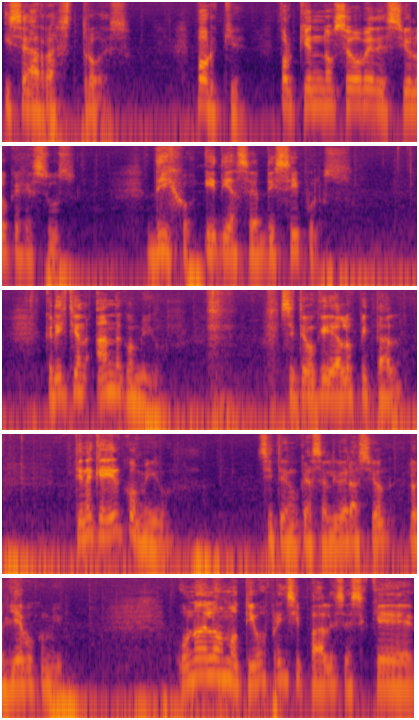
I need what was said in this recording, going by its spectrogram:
Y se arrastró eso. ¿Por qué? Porque no se obedeció lo que Jesús dijo y de hacer discípulos. Cristian, anda conmigo. Si tengo que ir al hospital, tiene que ir conmigo. Si tengo que hacer liberación, lo llevo conmigo. Uno de los motivos principales es que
